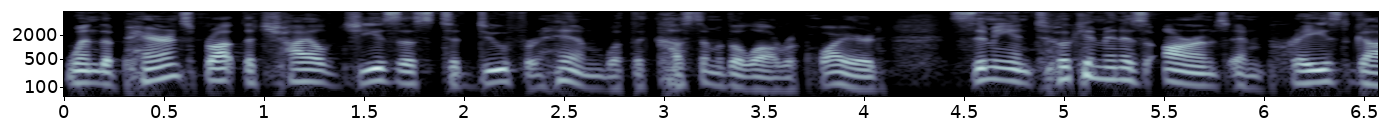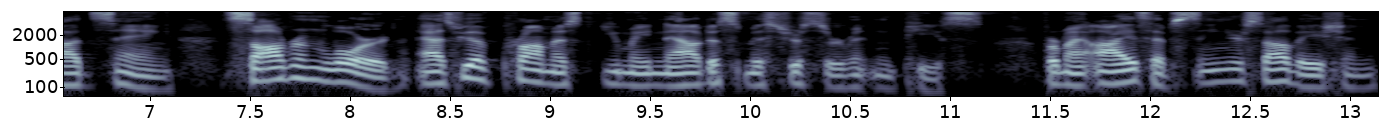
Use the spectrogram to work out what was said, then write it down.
When the parents brought the child Jesus to do for him what the custom of the law required, Simeon took him in his arms and praised God, saying, Sovereign Lord, as you have promised, you may now dismiss your servant in peace. For my eyes have seen your salvation,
